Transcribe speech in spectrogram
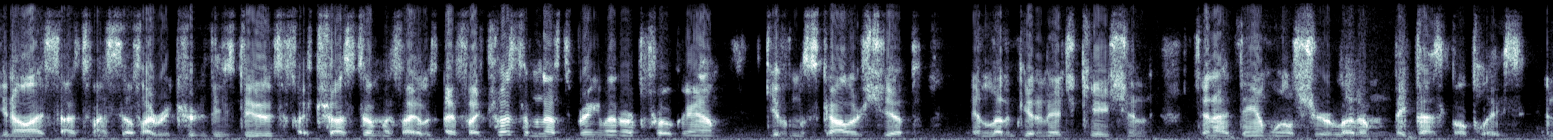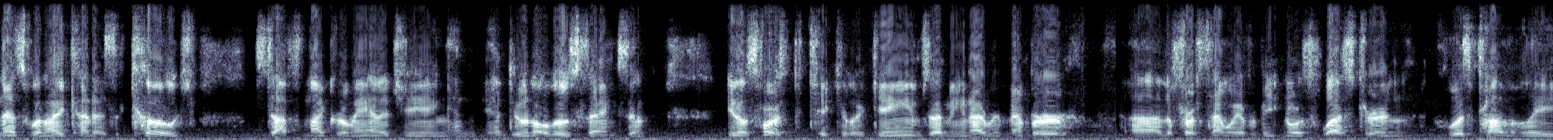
you know, I thought to myself, I recruited these dudes. If I trust them, if I was, if I trust them enough to bring them in our program, give them a scholarship, and let them get an education, then I damn well sure let them make basketball plays. And that's when I kind of, as a coach, stopped micromanaging and, and doing all those things. And, you know, as far as particular games, I mean, I remember uh, the first time we ever beat Northwestern was probably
